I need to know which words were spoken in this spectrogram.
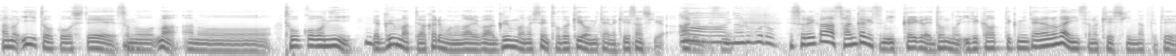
あのいい投稿をしてその、まああのー投稿にいや群馬って分かるものがあれば群馬の人に届けようみたいな計算式があるんですね。なるほど。でそれが3ヶ月に1回ぐらいどんどん入れ替わっていくみたいなのがインスタの形式になってて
